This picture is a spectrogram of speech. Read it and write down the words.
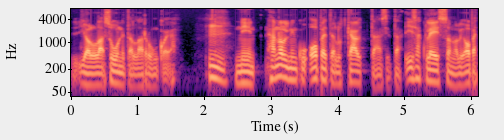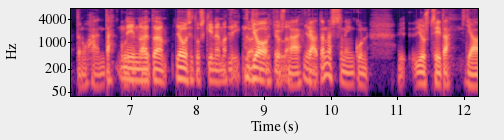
jolla suunnitellaan runkoja. Mm. Niin hän oli niin kuin opetellut käyttämään sitä. Isaac Layson oli opettanut häntä. Niin noita jousituskinematiikkaa. Joo, just näin. Joo. Käytännössä niin kuin just sitä ja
